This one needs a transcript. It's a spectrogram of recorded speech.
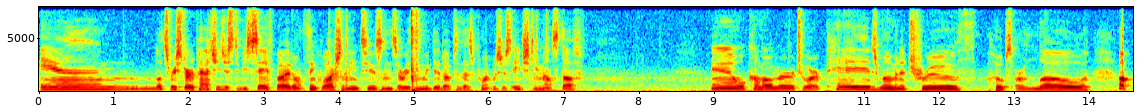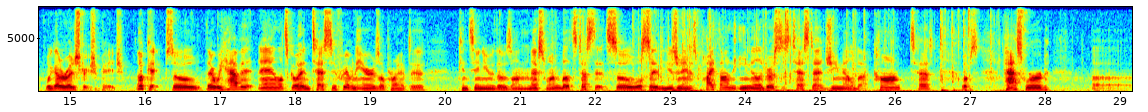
And let's restart Apache just to be safe, but I don't think we'll actually need to since everything we did up to this point was just HTML stuff. And we'll come over to our page, moment of truth, hopes are low. Oh, we got a registration page. Okay, so there we have it, and let's go ahead and test it. If we have any errors, I'll probably have to continue those on the next one, but let's test it. So we'll say the username is Python, the email address is test at gmail.com, test, whoops, password, uh,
